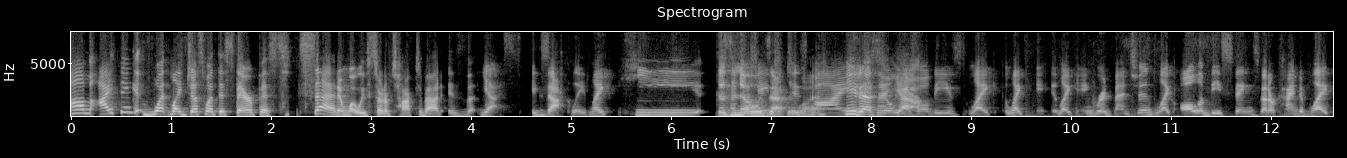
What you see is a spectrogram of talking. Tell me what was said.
Um, I think what like just what this therapist said and what we've sort of talked about is that yes, exactly. Like he Doesn't know exactly his why. mind He doesn't, so yeah. has all these like like like Ingrid mentioned, like all of these things that are kind of like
